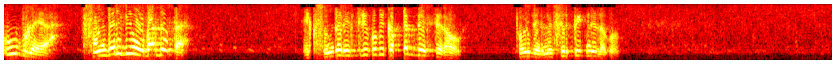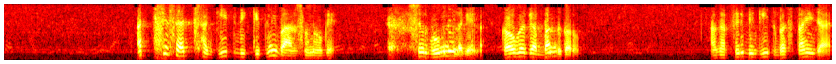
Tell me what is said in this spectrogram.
उब गया। सौंदर्य भी उबा देता है। एक सुंदर स्त्री को भी कब तक देखते रहोगे? थोड़ी देर में सिर पीटने लगो। अच्छे से अच्छा गीत भी कितनी बार सुनोगे? सिर घूमने लगेगा। कहोगे कि अब बंद करो। अगर फिर भी गीत बसता ही जाए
